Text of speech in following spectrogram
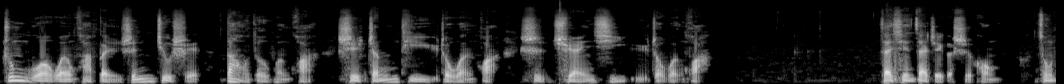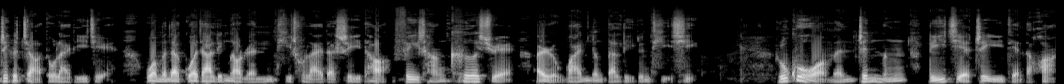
中国文化本身就是道德文化，是整体宇宙文化，是全息宇宙文化。在现在这个时空。从这个角度来理解，我们的国家领导人提出来的是一套非常科学而完整的理论体系。如果我们真能理解这一点的话，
